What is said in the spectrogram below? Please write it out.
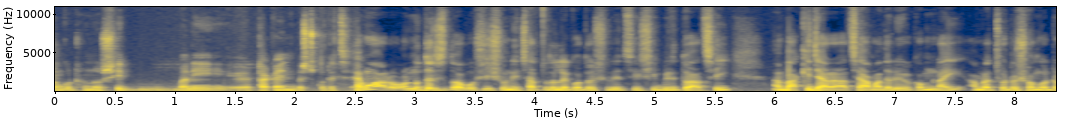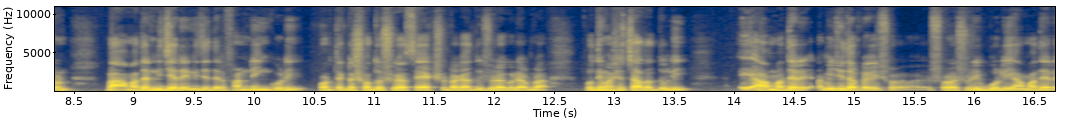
সংগঠনও শিব মানে টাকা ইনভেস্ট করেছে? এবং আরও অন্যদের তো অবশ্যই শুনি ছাত্রদলের কথা শুনেছি শিবির তো আছেই। বাকি যারা আছে আমাদের এরকম নাই। আমরা ছোট সংগঠন বা আমাদের নিজেরাই নিজেদের ফান্ডিং করি প্রত্যেকটা সদস্য কাছে একশো টাকা, দুশো টাকা করে আমরা প্রতি মাসে চাঁদা তুলি। আমাদের, আমি যদি আপনাকে সরাসরি বলি, আমাদের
